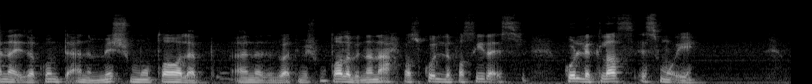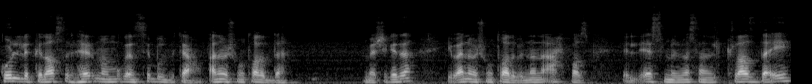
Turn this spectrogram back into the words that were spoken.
أنا إذا كنت أنا مش مطالب أنا دلوقتي مش مطالب إن أنا أحفظ كل فصيلة اس... كل كلاس اسمه إيه؟ كل كلاس الهيرمان موجان سيمبل بتاعه. أنا مش مطالب ده. ماشي كده؟ يبقى أنا مش مطالب إن أنا أحفظ الاسم مثلا الكلاس ده إيه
